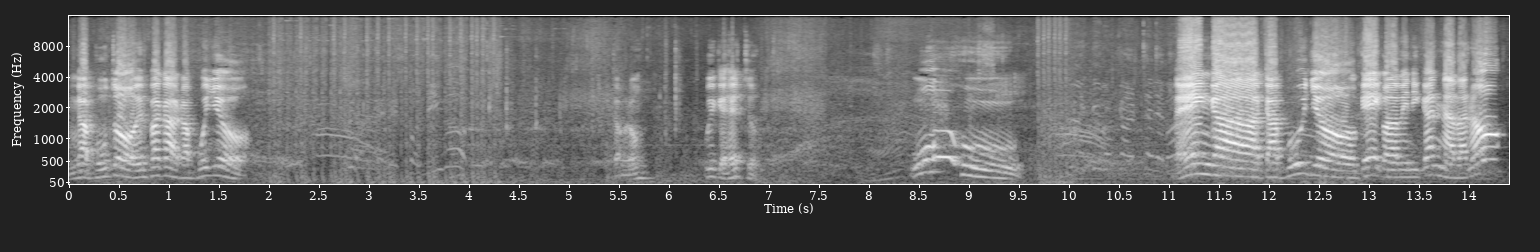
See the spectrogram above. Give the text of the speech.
Venga, puto, ven para acá, capullo Cabrón Uy, ¿qué es esto? ¡Uh! ¡Venga, capullo! ¿Qué? Con la minican nada, ¿no?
